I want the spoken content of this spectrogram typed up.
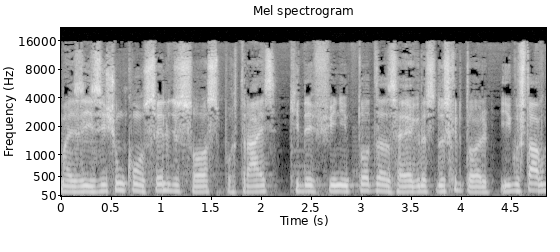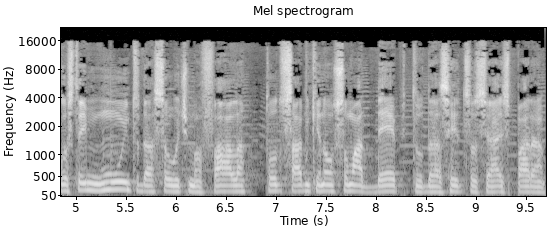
mas existe um conselho de sócios por trás que define todas as regras do escritório. E Gustavo, gostei muito da sua última fala. Todos sabem que não sou um adepto das redes sociais para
